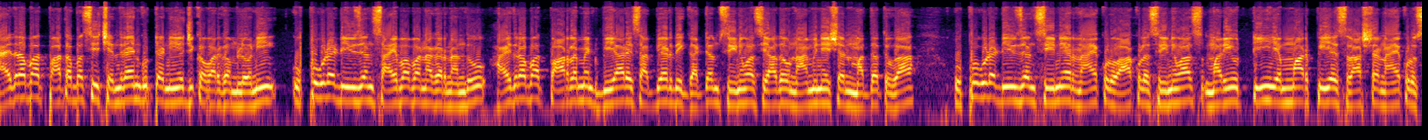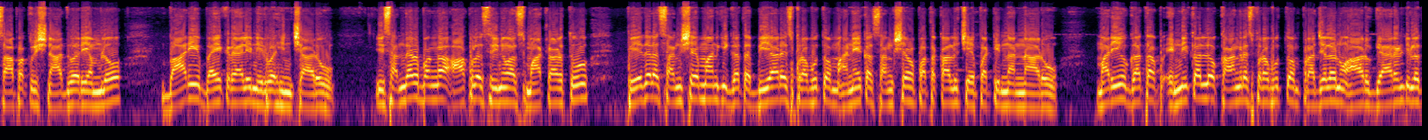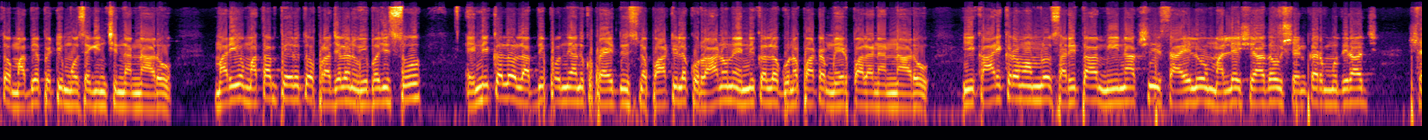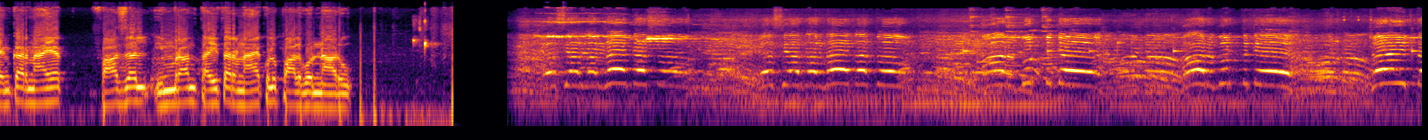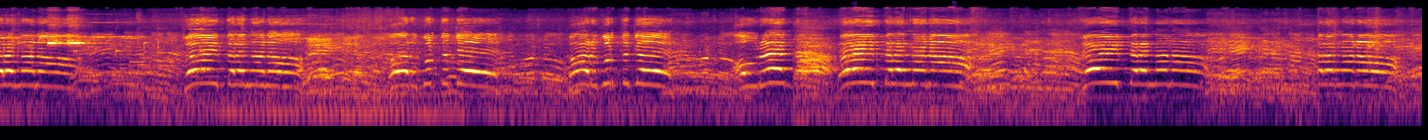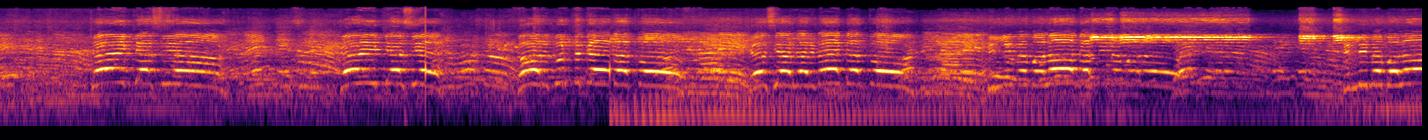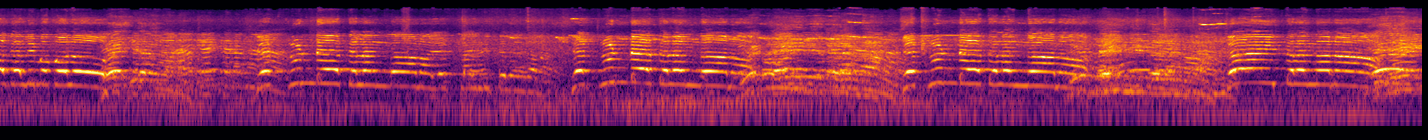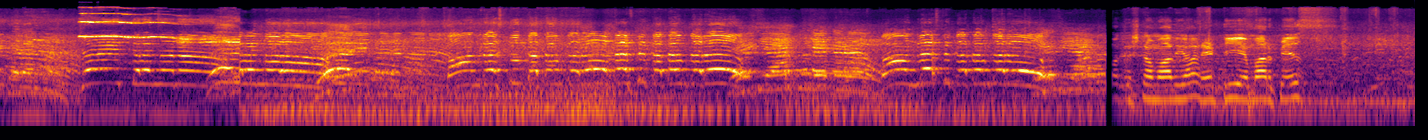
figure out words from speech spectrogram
హైదరాబాద్ పాతబస్సి చంద్రాయన్గుట్ట నియోజకవర్గంలోని ఉప్పుగూడ డివిజన్ సాయిబాబా నగర్ నందు Hyderabad parliament BRS అభ్యర్థి గడ్డం శ్రీనివాస్ యాదవ్ నామినేషన్ మద్దతుగా ఉప్పుగూడ డివిజన్ సీనియర్ నాయకుడు ఆకుల శ్రీనివాస్ మరియు టీఎంఆర్పిఎస్ రాష్ట్ర నాయకుడు సాపకృష్ణ ఆధ్వర్యంలో భారీ బైక్ ర్యాలీ నిర్వహించారు. ఈ సందర్భంగా ఆకుల శ్రీనివాస్ మాట్లాడుతూ పేదల సంక్షేమానికి గత బీఆర్ఎస్ ప్రభుత్వం అనేక సంక్షేమ పథకాలు చేపట్టిందన్నారు. మరియు గత ఎన్నికల్లో కాంగ్రెస్ ప్రభుత్వం ప్రజలను ఆరు గ్యారంటీలతో మభ్యపెట్టి మోసగించిందన్నారు. మరియు మతం పేరుతో ప్రజలను విభజిస్తూ ఎన్నికల్లో లబ్ధి పొందేందుకు ప్రయత్నిస్తున్న పార్టీలకు రానున్న ఎన్నికల్లో గుణపాఠం నేర్పాలని అన్నారు. ఈ కార్యక్రమంలో సరిత మీనాక్షి సాయిలు మల్లేష్ యాదవ్ శంకర్ ముదిరాజ్ శంకర్ నాయక్ ఫాజల్ ఇమ్రాన్ తదితర నాయకులు పాల్గొన్నారు. ಅವರೇ ರೈತರನ್ನ కృష్ణ మాదిగా నేను టీఎంఆర్పిఎస్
